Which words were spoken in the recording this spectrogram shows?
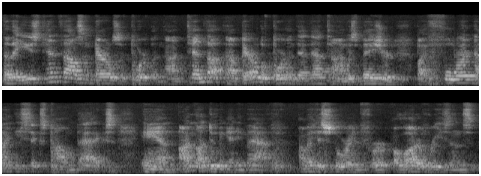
Now, they used 10,000 barrels of Portland. Now, 10, a barrel of Portland at that time was measured by four 96-pound bags. And I'm not doing any math. I'm a historian for a lot of reasons,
